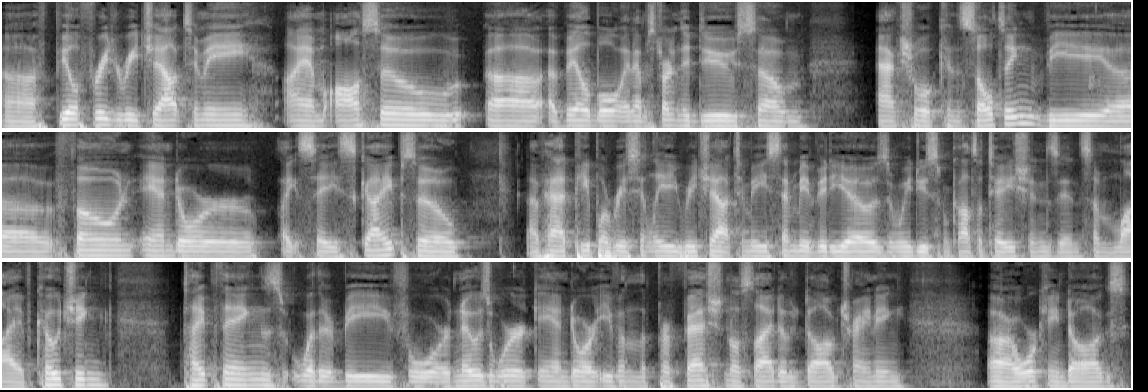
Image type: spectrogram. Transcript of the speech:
uh, feel free to reach out to me. I am also uh, available, and I'm starting to do some actual consulting via phone and or like say Skype. So I've had people recently reach out to me, send me videos, and we do some consultations and some live coaching type things, whether it be for nose work and or even the professional side of dog training uh, working dogs.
